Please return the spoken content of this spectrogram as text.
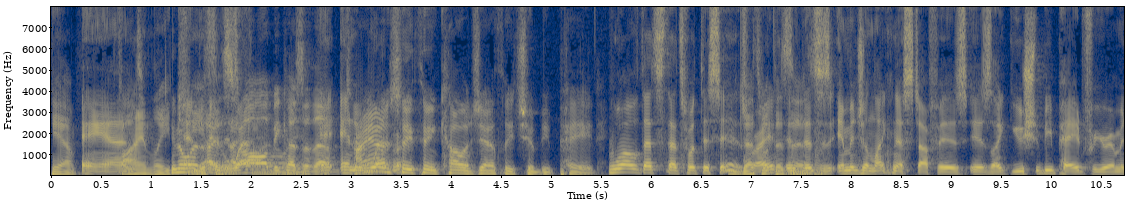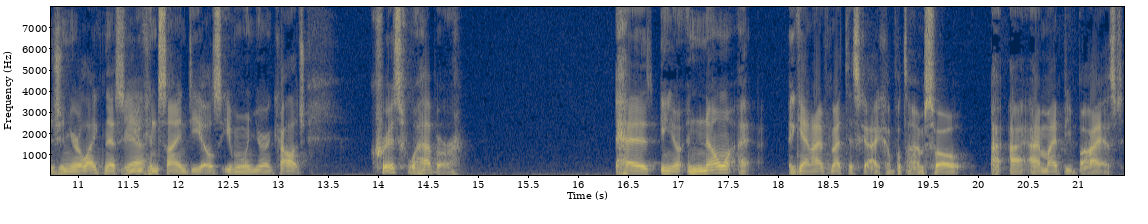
Yeah. And- finally, You know what? Jesus, It's well- all finally. because of that. And, and I Weber- honestly think college athletes should be paid. Well, that's that's what this is, That's what right? this is. This is image and likeness stuff. Is is like you should be paid for your image and your likeness, and you can sign deals even when you're in college. Chris Webber has, you know, no. I, again, I've met this guy a couple times, so I, I, I might be biased,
